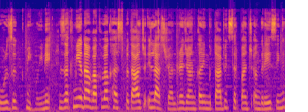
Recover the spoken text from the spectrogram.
ਹੋਰ ਜ਼ਖਮੀ ਹੋਏ ਨੇ। ਜ਼ਖਮੀਆਂ ਦਾ ਵੱਖ-ਵੱਖ ਹਸਪਤਾਲ 'ਚ ਇਲਾਜ ਚੱਲ ਰਿਹਾ ਜਾਣਕਾਰੀ ਮੁਤਾਬਿਕ ਸਰਪੰਚ ਅੰਗਰੇਜ਼ ਸਿੰਘ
